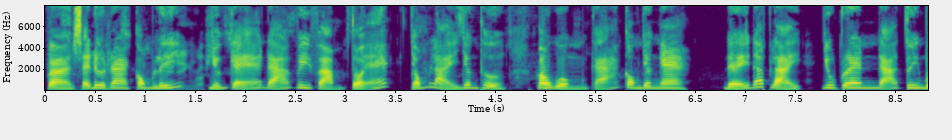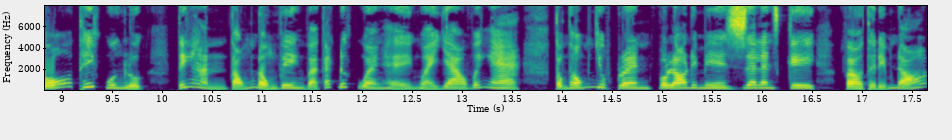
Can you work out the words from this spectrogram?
và sẽ đưa ra công lý những kẻ đã vi phạm tội ác chống lại dân thường, bao gồm cả công dân Nga. Để đáp lại, Ukraine đã tuyên bố thiết quân luật, tiến hành tổng động viên và cắt đứt quan hệ ngoại giao với Nga. Tổng thống Ukraine Volodymyr Zelensky vào thời điểm đó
